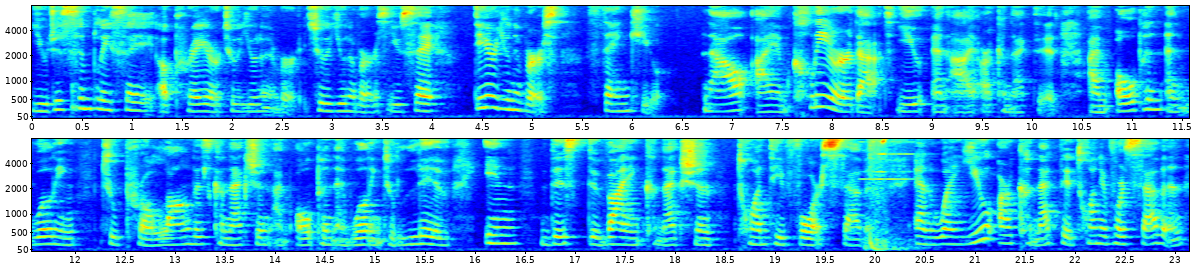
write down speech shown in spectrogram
you just simply say a prayer to the universe, to the universe. You say, "Dear universe, thank you. Now I am clear that you and I are connected. I'm open and willing to prolong this connection. I'm open and willing to live in this divine connection 24 7. And when you are connected 24 7,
